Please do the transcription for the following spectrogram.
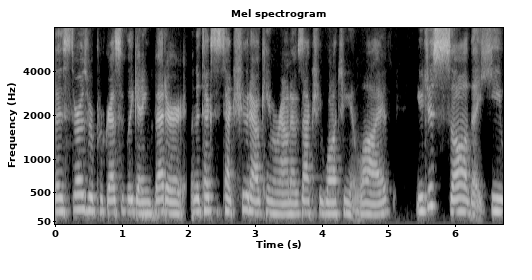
those throws were progressively getting better. When the Texas Tech shootout came around, I was actually watching it live. You just saw that he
